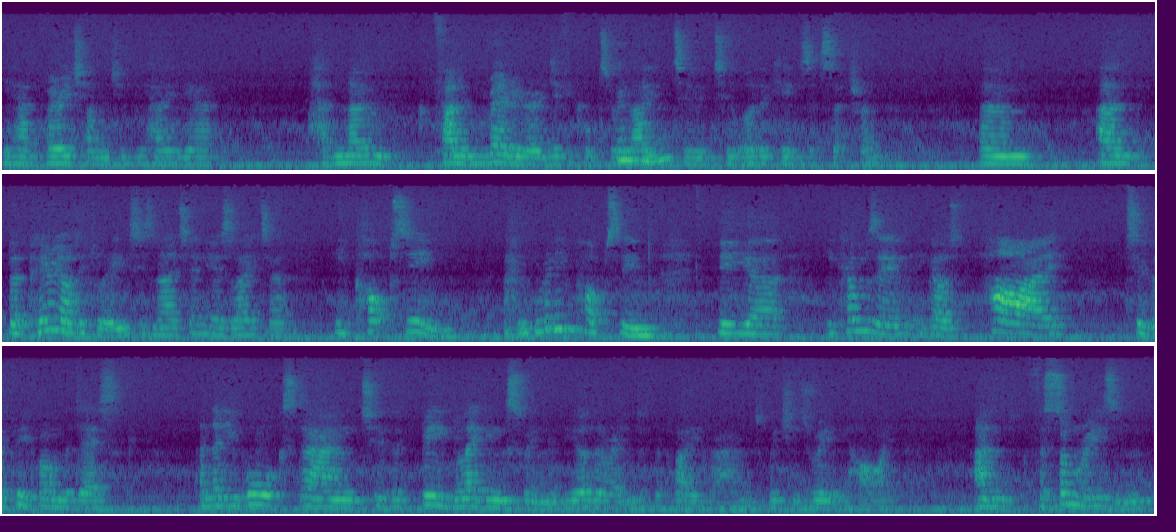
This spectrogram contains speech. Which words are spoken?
He had very challenging behaviour. Had no found it very very difficult to relate to to other kids etc. Um, and but periodically, this is now ten years later, he pops in, and when he pops in, he uh, he comes in, he goes hi to the people on the desk, and then he walks down to the big legging swing at the other end of the playground, which is really high. And for some reason,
